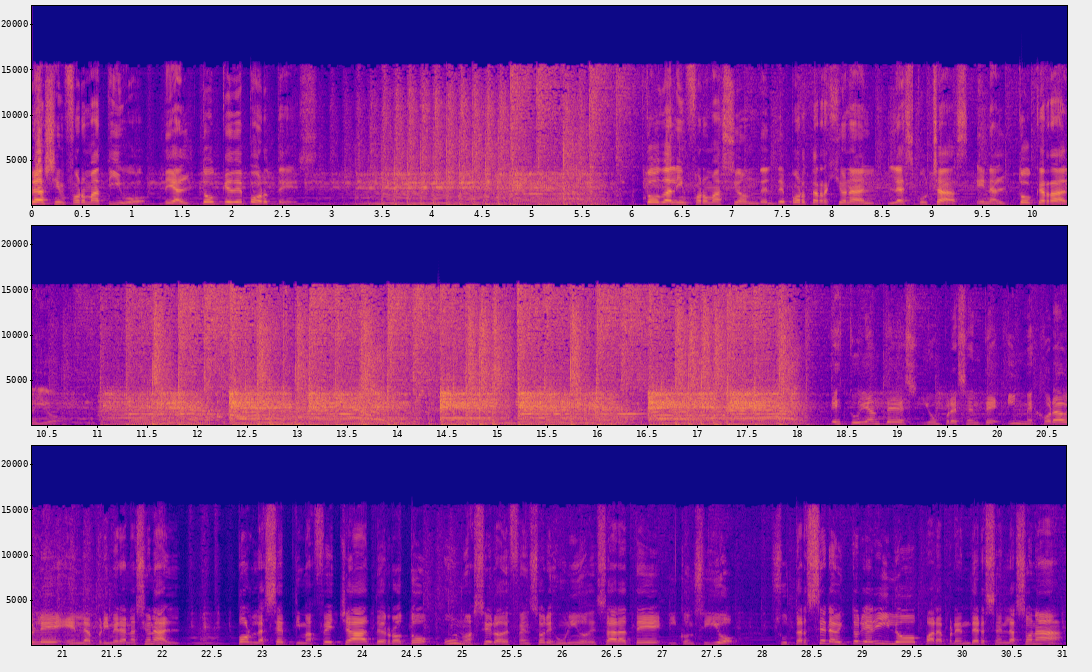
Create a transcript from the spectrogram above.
flash informativo de Altoque Deportes. Toda la información del deporte regional la escuchás en Altoque Radio. Estudiantes y un presente inmejorable en la Primera Nacional. Por la séptima fecha derrotó 1 a 0 a Defensores Unidos de Zárate y consiguió su tercera victoria al hilo para prenderse en la zona A.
